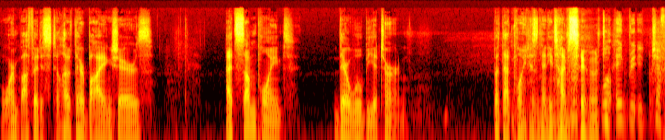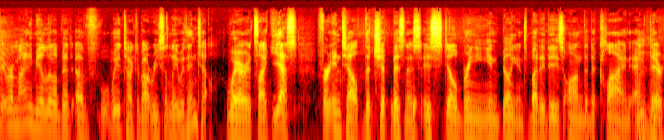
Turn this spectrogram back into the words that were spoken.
Warren Buffett is still out there buying shares. At some point, there will be a turn, but that point isn't anytime soon. well, it, it- Jeff, it reminded me a little bit of what we had talked about recently with Intel, where it's like, yes, for Intel, the chip business is still bringing in billions, but it is on the decline, and Mm-hmm. they're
